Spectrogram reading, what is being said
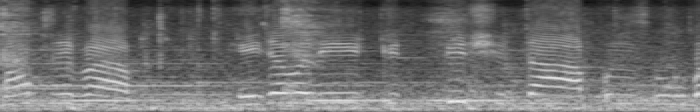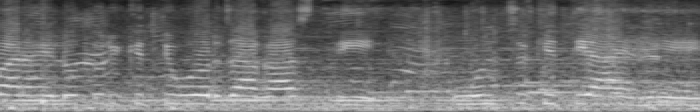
बाप रे बाप. ह्याच्यामध्ये किती शिटा आपण उभा राहिलो तरी किती वर जागा असती. उंच किती आहे?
